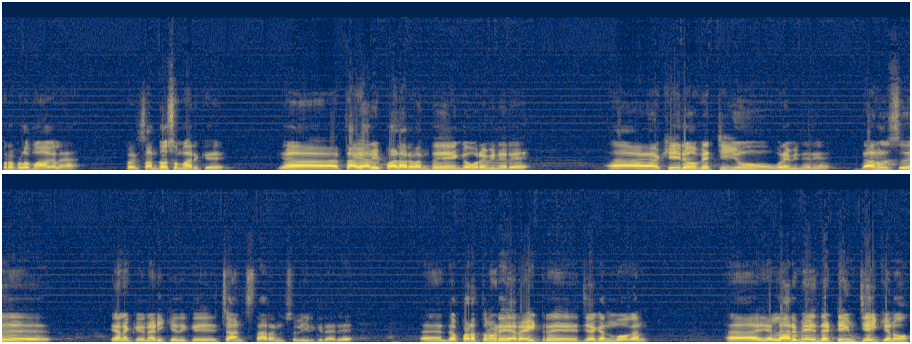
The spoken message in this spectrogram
பிரபலம் ஆகலை. இப்போ சந்தோஷமாக இருக்குது தயாரிப்பாளர் வந்து எங்கள் உறவினர். ஹீரோ வெற்றியும் உறவினர். தனுஷ் எனக்கு நடிக்கிறதுக்கு சான்ஸ் தரேன்னு சொல்லியிருக்கிறாரு. இந்த படத்தினுடைய ரைட்ரு ஜெகன் மோகன். எல்லாருமே இந்த டீம் ஜெயிக்கணும்.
